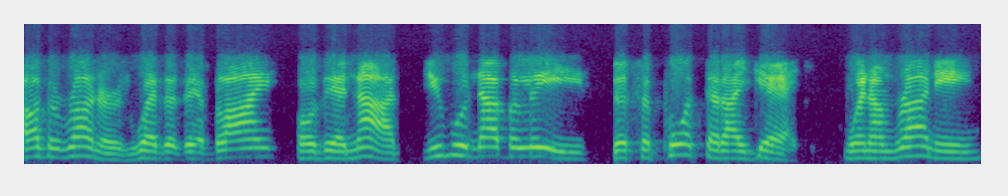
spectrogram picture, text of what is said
other runners, whether they're blind or they're not. You would not believe the support that I get when I'm running,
